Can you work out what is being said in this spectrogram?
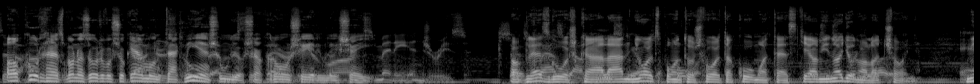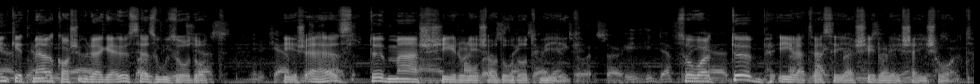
A kórházban az orvosok elmondták, milyen súlyosak Ron sérülései. A Glasgow skálán 8 pontos volt a kóma tesztje, ami nagyon alacsony. Mindkét melkas ürege összezúzódott, és ehhez több más sérülés adódott még. Szóval több életveszélyes sérülése is volt.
